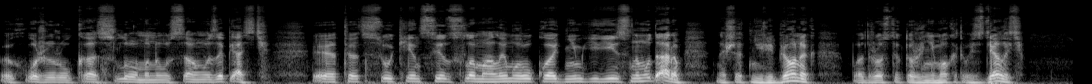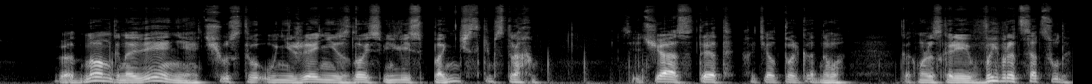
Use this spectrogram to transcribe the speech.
Похоже, рука сломана у самого запястья. Этот сукин сын сломал ему руку одним единственным ударом. Значит, это не ребенок, подросток тоже не мог этого сделать. В одно мгновение чувство унижения и злость сменились паническим страхом. Сейчас Тед хотел только одного — как можно скорее выбраться отсюда.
